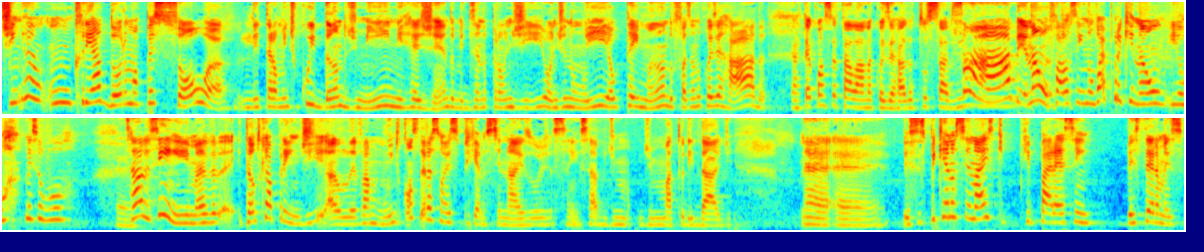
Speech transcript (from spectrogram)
tinha um criador, uma pessoa, literalmente cuidando de mim, me regendo, me dizendo pra onde ir, onde não ir, eu teimando, fazendo coisa errada. Até quando você tá lá na coisa errada, tu sabe. Sabe? Não, fala assim, não vai por aqui não. E eu, mas eu vou. Sabe, assim, mas, tanto que eu aprendi a levar muito em consideração esses pequenos sinais hoje, assim, sabe, de, de maturidade. É, é, esses pequenos sinais que, que parecem besteira, mas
